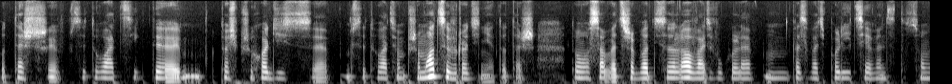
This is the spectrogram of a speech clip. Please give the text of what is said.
bo też w sytuacji, gdy ktoś przychodzi z sytuacją przemocy w rodzinie, to też tą osobę trzeba odizolować, w ogóle wezwać policję, więc to są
